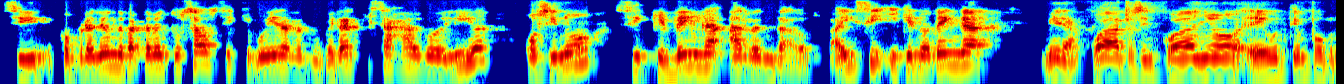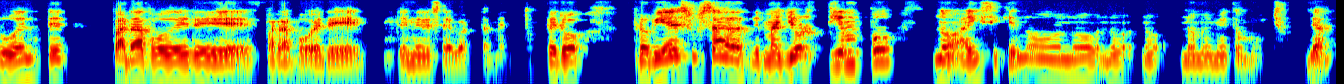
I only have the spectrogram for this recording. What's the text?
si compraría un departamento usado, si es que pudiera recuperar quizás algo del IVA, o si no, si que venga arrendado. Ahí sí, y que no tenga, mira, cuatro o cinco años, es un tiempo prudente para poder, eh, para poder eh, tener ese departamento. Pero propiedades usadas de mayor tiempo, no, ahí sí que no, no, no, no, no me meto mucho, ¿ya?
